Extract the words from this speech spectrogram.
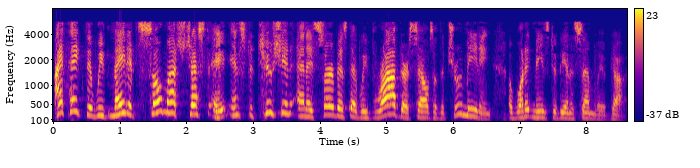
I think that we've made it so much just an institution and a service that we've robbed ourselves of the true meaning of what it means to be an assembly of God.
